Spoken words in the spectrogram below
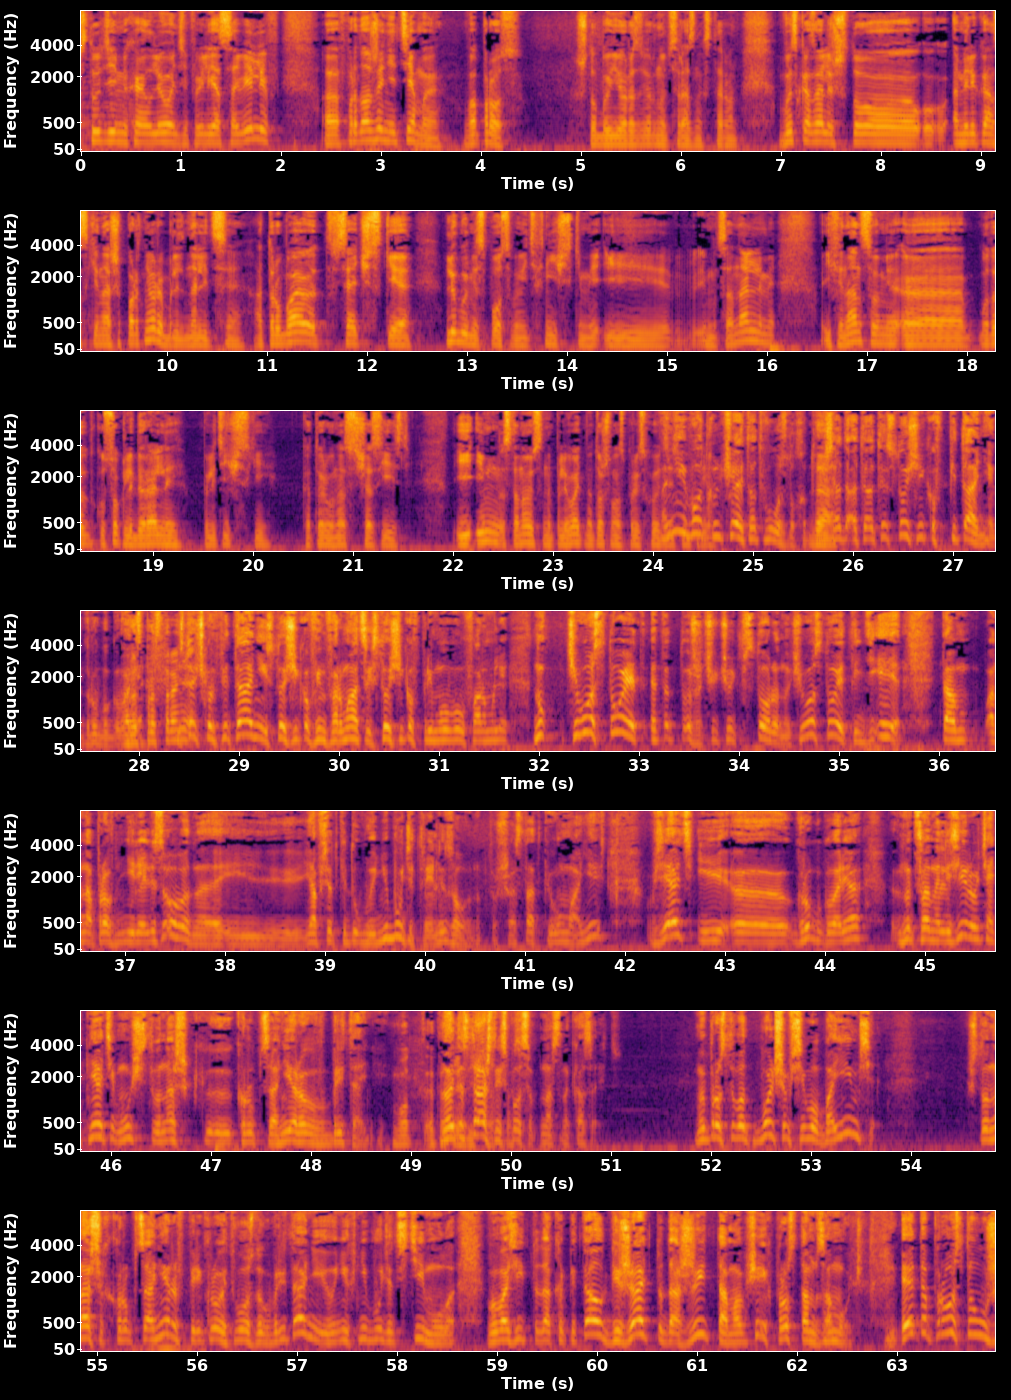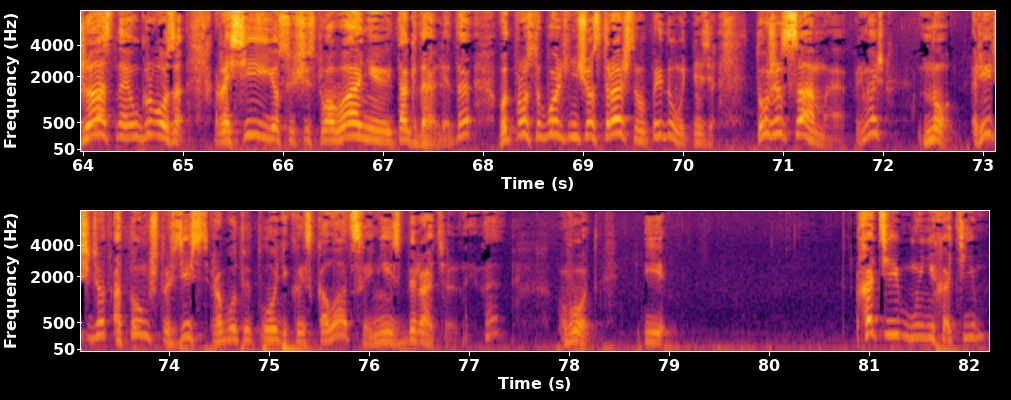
Студии Михаил Леонтьев и Илья Савельев. Э, в продолжении темы вопрос чтобы ее развернуть с разных сторон. Вы сказали, что американские наши партнеры бледнолицые отрубают всячески любыми способами, техническими и эмоциональными, и финансовыми, э, вот этот кусок либеральный политический, который у нас сейчас есть и им становится наплевать на то, что у нас происходит Они здесь его внутри. отключают от воздуха, Да. то есть от, от- от источников питания, грубо говоря. Распространя- Источников питания, источников информации, источников прямого оформления. Ну, чего стоит, это тоже чуть-чуть в сторону, чего стоит идея, там она, правда, не реализована, и я все-таки думаю, не будет реализована, потому что остатки ума есть, взять и, э, грубо говоря, национализировать, отнять имущество наших э, коррупционеров в Британии. Вот это Но это страшный вопрос. способ нас наказать. Мы просто вот больше всего боимся что наших коррупционеров перекроет воздух Британии, и у них не будет стимула вывозить туда капитал, бежать туда, жить там, а вообще их просто там замочат. Это просто ужасная угроза России, ее существованию и так далее. Да? Вот просто больше ничего страшного придумать нельзя. То же самое, понимаешь? Но речь идет о том, что здесь работает логика эскалации неизбирательной. Да? Вот. И хотим мы, не хотим,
